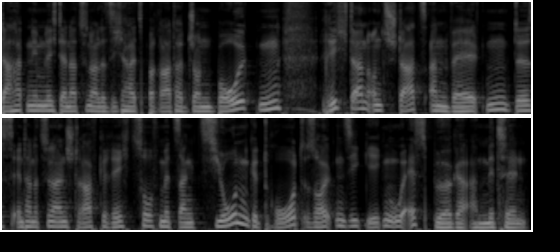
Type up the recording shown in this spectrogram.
Da hat nämlich der nationale Sicherheitsberater John Bolton Richtern und Staatsanwälten des Internationalen Strafgerichtshofs mit Sanktionen gedroht, sollten sie gegen US-Bürger ermitteln.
